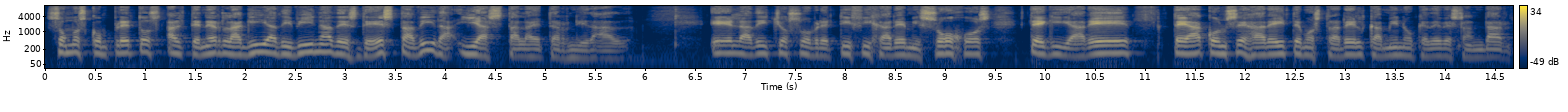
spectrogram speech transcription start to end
Somos completos al tener la guía divina desde esta vida y hasta la eternidad. Él ha dicho sobre ti fijaré mis ojos, te guiaré, te aconsejaré y te mostraré el camino que debes andar.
